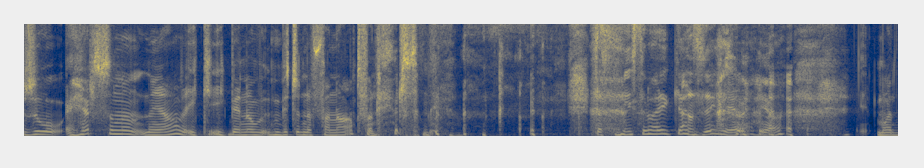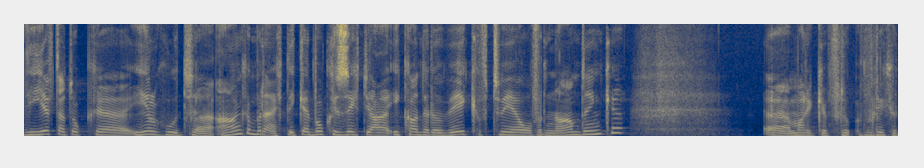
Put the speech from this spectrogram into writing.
Zo hersenen, nou ja, ik, ik ben een beetje een fanaat van hersenen. Dat is het minste wat ik kan zeggen. Ja. ja. Maar die heeft dat ook uh, heel goed uh, aangebracht. Ik heb ook gezegd, ja, ik ga er een week of twee over nadenken. Uh, maar ik heb vlugger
